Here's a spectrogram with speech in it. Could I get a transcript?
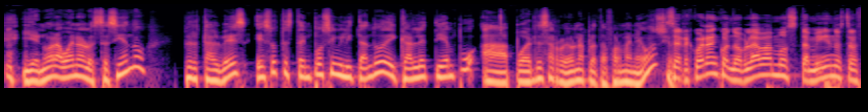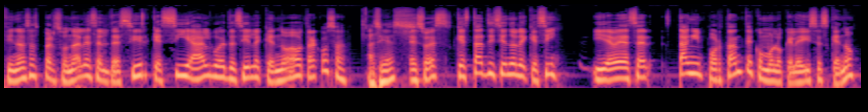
y enhorabuena lo está haciendo, pero tal vez eso te está imposibilitando dedicarle tiempo a poder desarrollar una plataforma de negocio. ¿Se recuerdan cuando hablábamos también en nuestras finanzas personales el decir que sí a algo es decirle que no a otra cosa? Así es. Eso es, que estás diciéndole que sí y debe de ser tan importante como lo que le dices que no.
